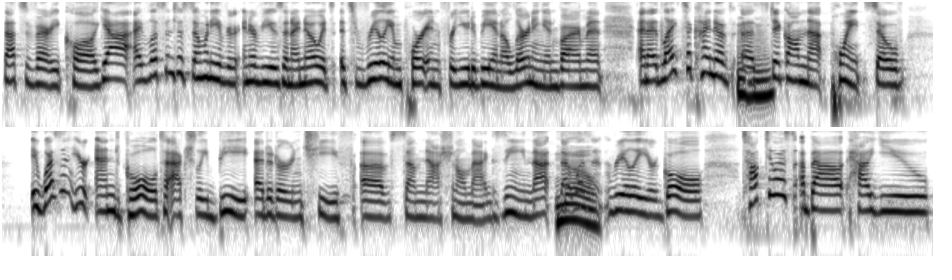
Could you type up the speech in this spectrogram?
that's very cool. Yeah, I've listened to so many of your interviews, and I know it's it's really important for you to be in a learning environment. And I'd like to kind of uh, mm-hmm. stick on that point. So, it wasn't your end goal to actually be editor in chief of some national magazine. That that no. wasn't really your goal. Talk to us about how you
